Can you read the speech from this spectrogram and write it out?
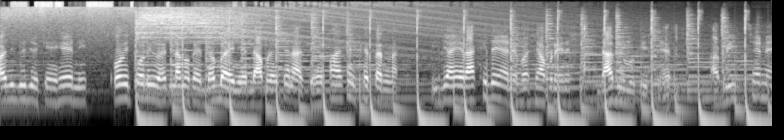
આજુબાજુ ક્યાંય હે નહીં, થોડી થોડી એટલામાં કઈ દબાય નહીં. એટલે આપણે છે ને આ ઢેફા છે ખેતરના બીજા અહીંયા રાખી દઈએ અને પછી આપણે એને ડાબી મૂકી છે આ બીજ છે ને,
